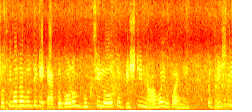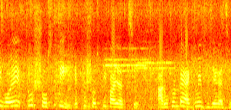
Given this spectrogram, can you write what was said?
সত্যি কথা বলতে কি, এত গরম হচ্ছিল, তো বৃষ্টি না হয়ে উপায় নেই। তো বৃষ্টি হয়ে একটু স্বস্তি একটু স্বস্তি পাওয়া যাচ্ছে। আর উঠোনটা একদমই ভিজে গেছে।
